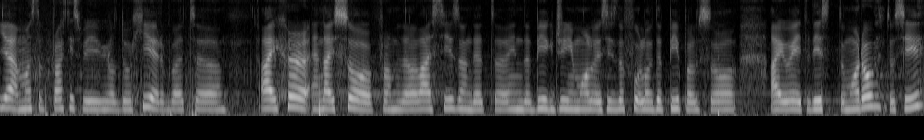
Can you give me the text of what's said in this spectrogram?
yeah, most of practice we will do here, but uh, I heard and I saw from the last season that uh, in the big gym always is the full of the people. So I wait this tomorrow to see.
